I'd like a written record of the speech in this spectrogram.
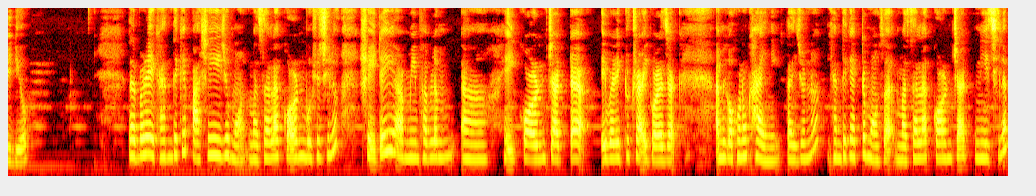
ভিডিও। তারপরে এখান থেকে পাশে এই যে মশালা কর্ন বসেছিল, সেইটাই আমি ভাবলাম এই কর্ন চাটটা এবার একটু ট্রাই করা যাক। আমি কখনো খাইনি, তাই জন্য এখান থেকে একটা মশা, মশালা কর্ন চাট নিয়েছিলাম।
